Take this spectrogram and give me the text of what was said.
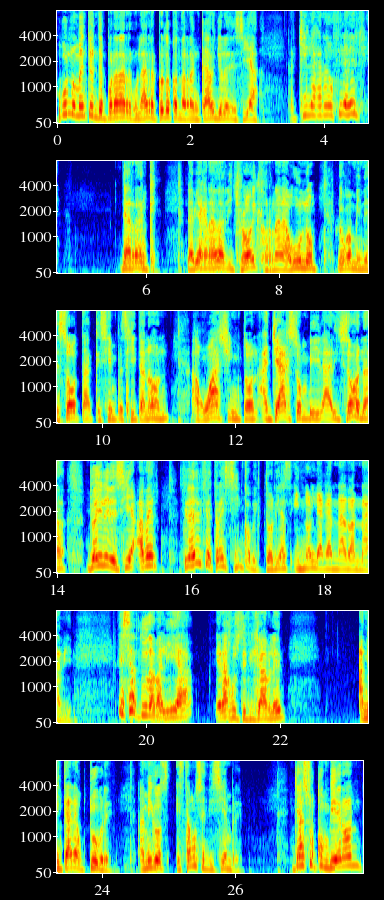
Hubo un momento en temporada regular, recuerdo cuando arrancaron, yo le decía, ¿a quién le ha ganado Filadelfia? De arranque. Le había ganado a Detroit, jornada 1, luego a Minnesota, que siempre es gitanón, a Washington, a Jacksonville, Arizona. Yo ahí le decía, a ver, Filadelfia trae cinco victorias y no le ha ganado a nadie. Esa duda valía, era justificable a mitad de octubre. Amigos, estamos en diciembre. Ya sucumbieron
